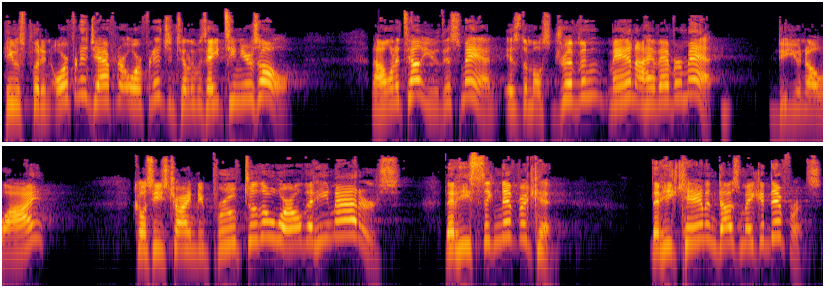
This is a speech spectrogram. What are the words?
He was put in orphanage after orphanage until he was 18 years old. Now, I want to tell you, this man is the most driven man I have ever met. Do you know why? Because he's trying to prove to the world that he matters, that he's significant, that he can and does make a difference.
